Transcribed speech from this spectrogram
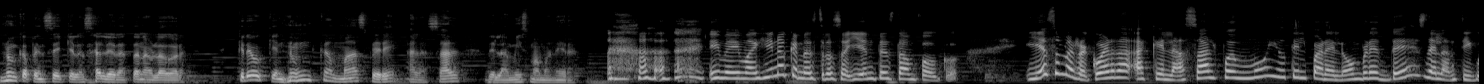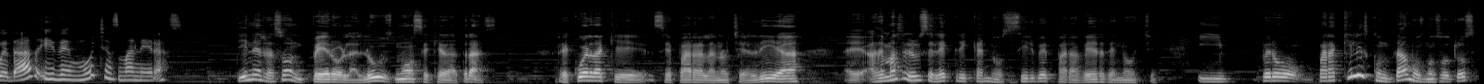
Nunca pensé que la sal era tan habladora. Creo que nunca más veré a la sal de la misma manera. y me imagino que nuestros oyentes tampoco. Y eso me recuerda a que la sal fue muy útil para el hombre desde la antigüedad y de muchas maneras. Tienes razón, pero la luz no se queda atrás. Recuerda que separa la noche del día. Eh, además, la luz eléctrica nos sirve para ver de noche. Y, pero, ¿para qué les contamos nosotros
